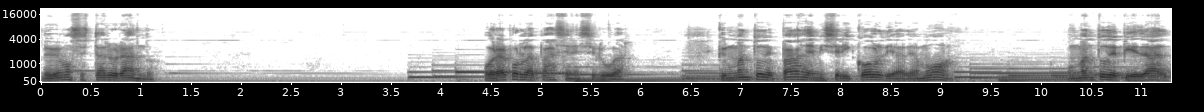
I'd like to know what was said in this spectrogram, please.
Debemos estar orando. Orar por la paz en ese lugar. Que un manto de paz, de misericordia, de amor, un manto de piedad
